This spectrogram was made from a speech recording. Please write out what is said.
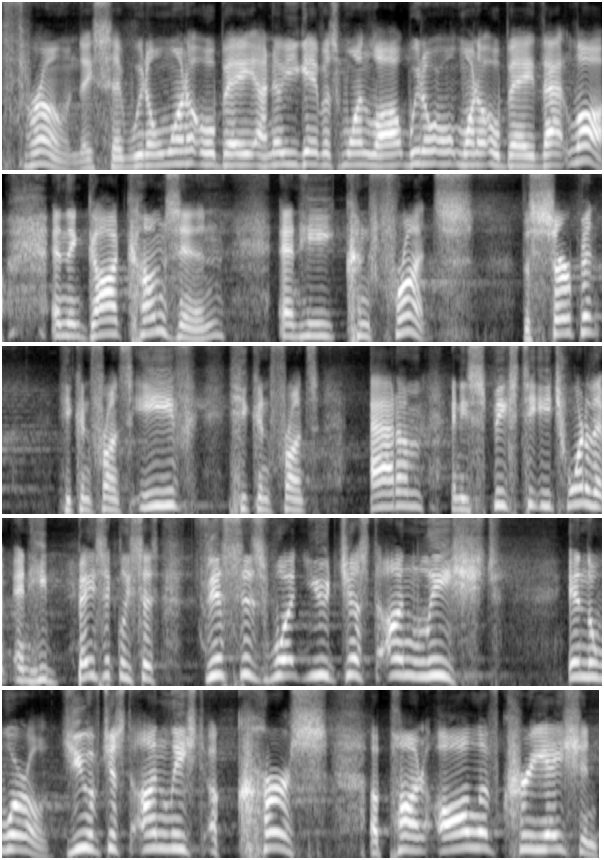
throne. They said, We don't want to obey. I know you gave us one law. We don't want to obey that law. And then God comes in and he confronts the serpent, he confronts Eve, he confronts Adam, and he speaks to each one of them. And he basically says, This is what you just unleashed in the world. You have just unleashed a curse upon all of creation.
